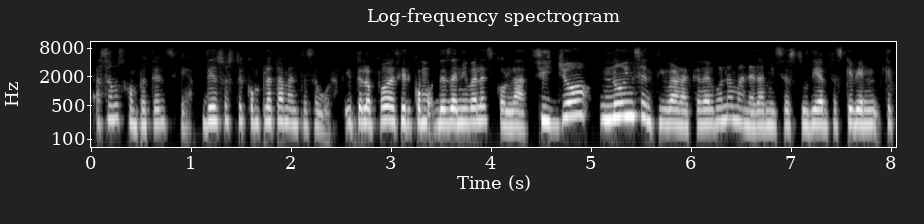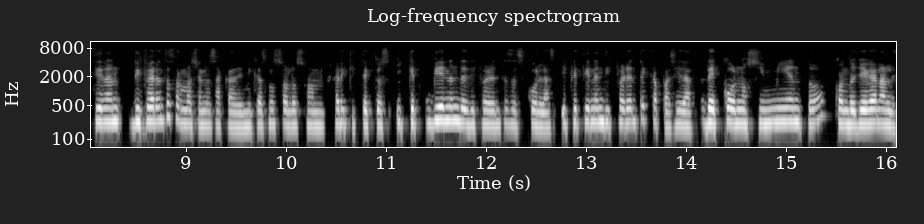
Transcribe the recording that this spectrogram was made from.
hacemos competencia. De eso estoy completamente segura. Y te lo puedo decir como desde nivel escolar. Si yo no incentivara que de alguna manera mis estudiantes que vienen, que tienen diferentes formaciones académicas, no solo son arquitectos y que vienen de diferentes escuelas y que tienen diferente capacidad de conocimiento cuando llegan a la,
